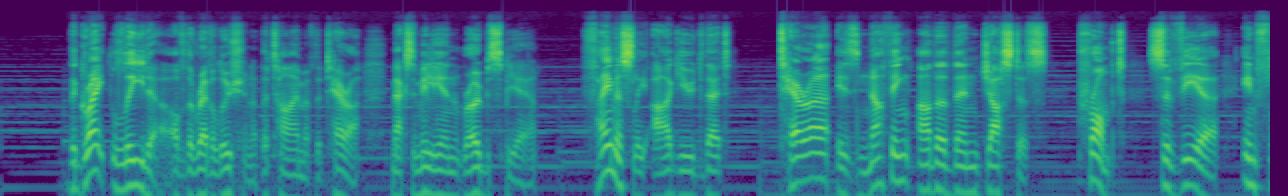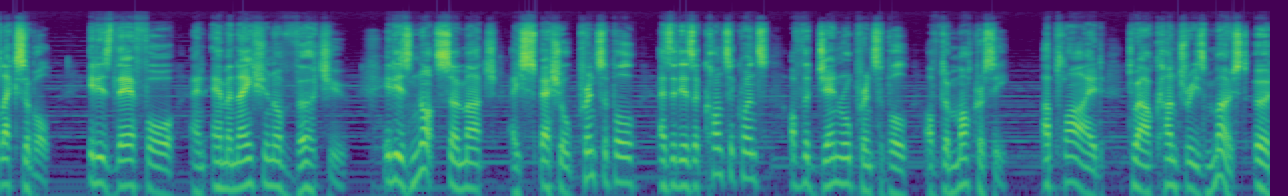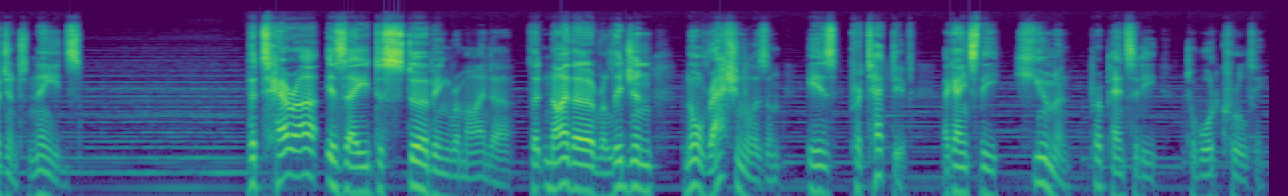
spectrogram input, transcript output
The great leader of the revolution at the time of the Terror, Maximilien Robespierre, famously argued that terror is nothing other than justice, prompt, severe, inflexible. It is therefore an emanation of virtue. It is not so much a special principle as it is a consequence of the general principle of democracy applied to our country's most urgent needs. The terror is a disturbing reminder that neither religion nor rationalism is protective against the human propensity toward cruelty.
